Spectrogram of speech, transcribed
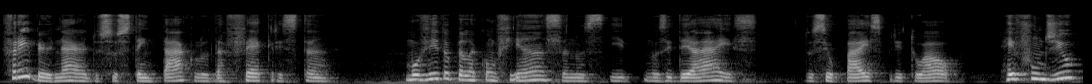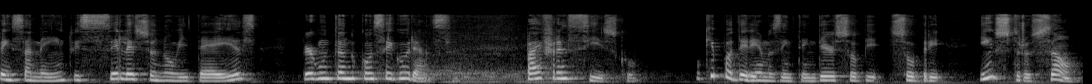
Frei Bernardo, sustentáculo da fé cristã, movido pela confiança nos, nos ideais do seu pai espiritual, refundiu o pensamento e selecionou ideias, perguntando com segurança: Pai Francisco, o que poderemos entender sobre, sobre instrução?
